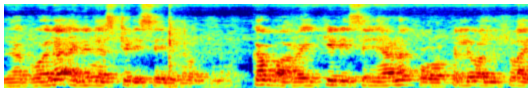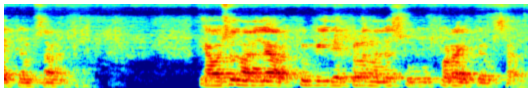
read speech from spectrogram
ഇതേപോലെ അതിന്റെ നെക്സ്റ്റ് ഡിസൈൻ വന്നിട്ടുണ്ട് ഒക്കെ വെറൈറ്റി ഡിസൈനാണ് കോട്ടണിൽ വന്നിട്ടുള്ള ഐറ്റംസ് ആണ്. അത്യാവശ്യം നല്ല അർക്കും വീതിയൊക്കെയുള്ള നല്ല സൂപ്പർ ഐറ്റംസ് ആണ്.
